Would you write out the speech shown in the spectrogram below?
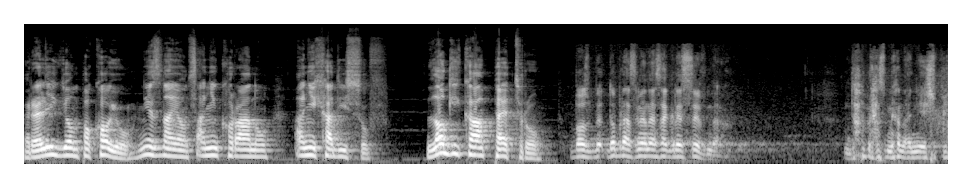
religią pokoju, nie znając ani Koranu, ani hadisów. Logika Petru. Bo dobra zmiana jest agresywna. Dobra zmiana nie śpi.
